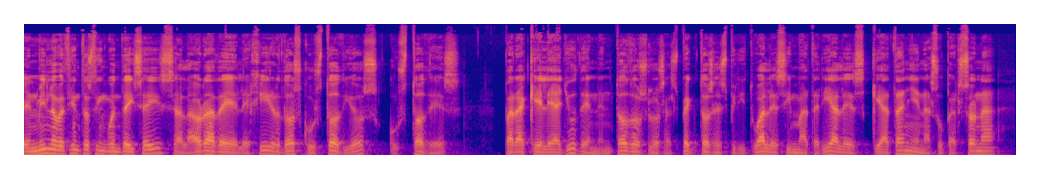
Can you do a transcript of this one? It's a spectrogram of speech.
En 1956, a la hora de elegir dos custodios, custodes, para que le ayuden en todos los aspectos espirituales y materiales que atañen a su persona,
